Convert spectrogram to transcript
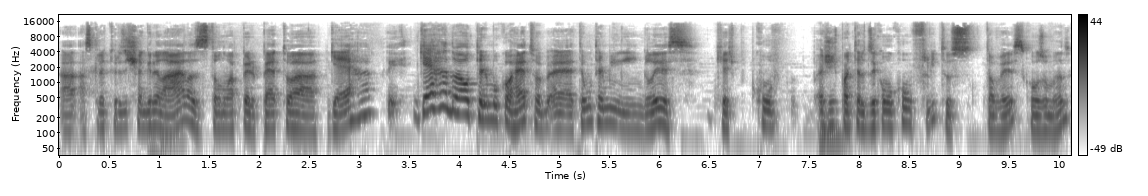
a- as criaturas de Shangri-La elas estão numa perpétua guerra. Guerra não é o termo correto, é, tem um termo em inglês que é tipo. A gente pode traduzir como conflitos, talvez, com os humanos.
